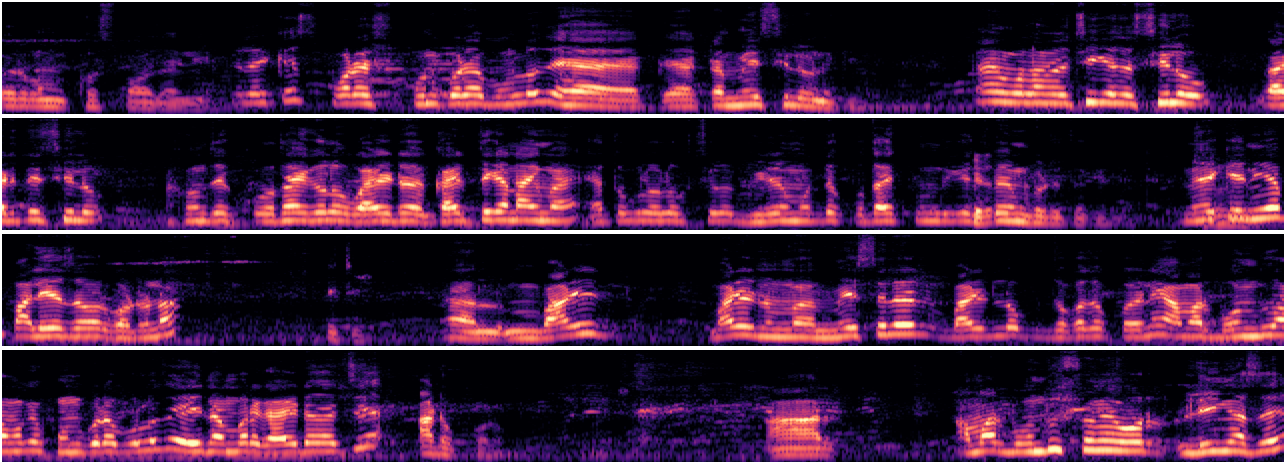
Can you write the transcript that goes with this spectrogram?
ওইরকম খোঁজ পাওয়া যায়নি। ছেলের কেস পরে ফোন করে বলল যে হ্যাঁ একটা মেয়ে ছিল নাকি? আমি বললাম যে ঠিক আছে ছিল গাড়িতে ছিল। এখন যে কোথায় গেলো গাড়িটা গাড়ি থেকে নাইমা এতগুলো লোক ছিল ভিড়ের মধ্যে কোথায় কোন দিকে প্রেম ঘটে গেছে মেয়েকে নিয়ে পালিয়ে যাওয়ার ঘটনা। এটি হ্যাঁ বাড়ির বাড়ির ম- মেয়ে ছেলের বাড়ির লোক যোগাযোগ করেনি আমার বন্ধু আমাকে ফোন করে বলল যে, এই নাম্বারে গাড়িটা আছে আটক করো। আর আমার বন্ধুর সঙ্গে ওর লিঙ্ক আছে,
